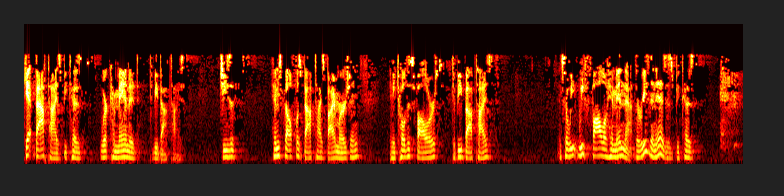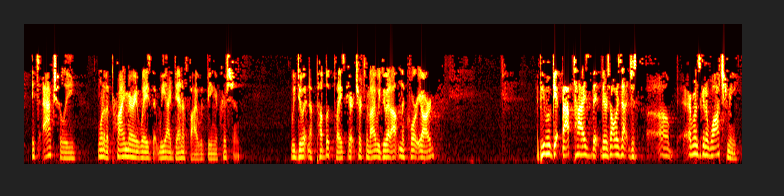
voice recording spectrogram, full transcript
get baptized because we're commanded to be baptized. Jesus himself was baptized by immersion, and he told his followers to be baptized. And so we, we follow him in that. The reason is, is because it's actually one of the primary ways that we identify with being a Christian. We do it in a public place here at Church Valley. We do it out in the courtyard. And people who get baptized, there's always that just, oh, everyone's going to watch me.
